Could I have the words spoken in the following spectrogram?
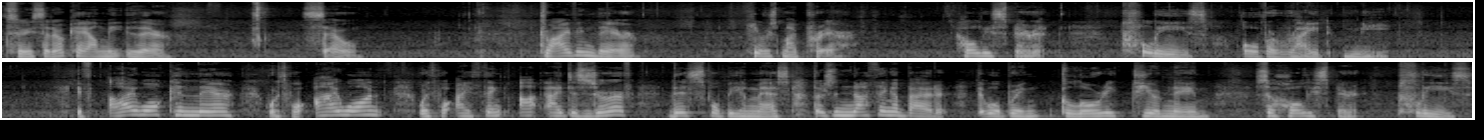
So he said, Okay, I'll meet you there. So, driving there, here's my prayer Holy Spirit, please override me. If I walk in there with what I want, with what I think I, I, deserve, this will be a mess. There's nothing about it that will bring glory to your name. So, Holy Spirit, please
